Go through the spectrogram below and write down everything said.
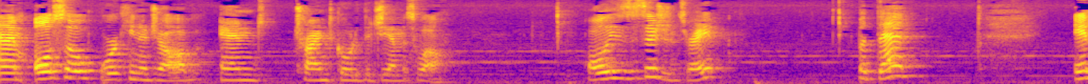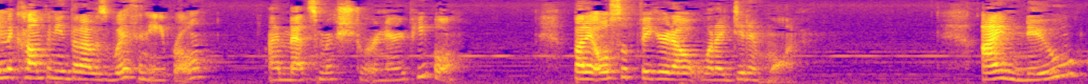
and I'm also working a job and trying to go to the gym as well. All these decisions, right? But then, in the company that I was with in April, I met some extraordinary people. But I also figured out what I didn't want. I knew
